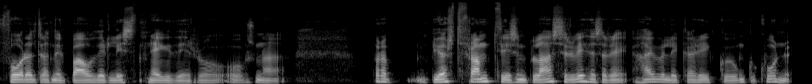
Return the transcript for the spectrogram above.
foreldrarnir báðir listnegðir og, og svona bara björt framtíði sem blasir við þessari hæfileika ríku ungu konu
